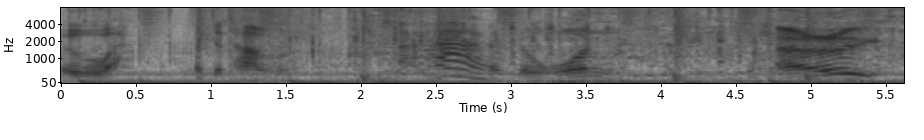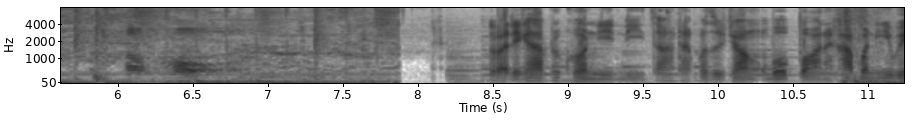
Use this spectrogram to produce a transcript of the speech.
เออว่ะมันจะทำอ้าโดนเอ้ยโอ้โห สวัสดีครับทุกคนยินดีต้อนรับเข้าสู่ช่องโบปอนะครับ วันนี้เว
